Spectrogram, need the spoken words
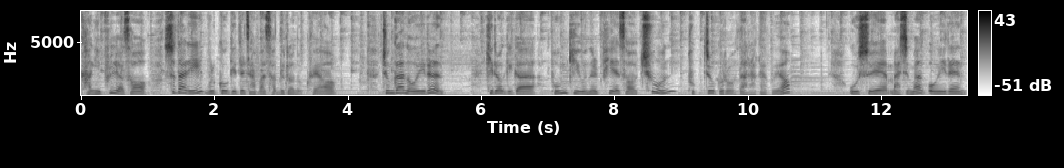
강이 풀려서 수달이 물고기를 잡아서 늘어놓고요. 중간 5일은 기러기가 봄 기운을 피해서 추운 북쪽으로 날아가고요. 우수의 마지막 5일엔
